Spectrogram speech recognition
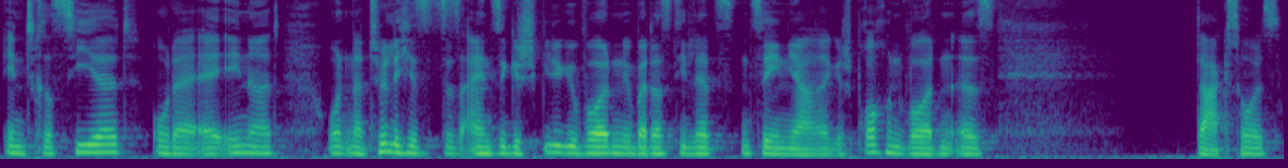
interessiert oder erinnert. Und natürlich ist es das einzige Spiel geworden, über das die letzten zehn Jahre gesprochen worden ist. Dark Souls.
